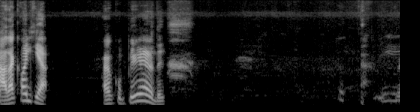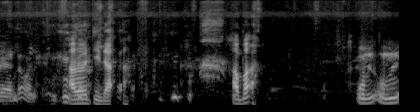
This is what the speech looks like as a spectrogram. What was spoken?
അതൊക്കെ വലിയ. അത് കുപ്പി വീഴരുത് അത് പറ്റിയില്ല. അപ്പൊ ഉണ്ണി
